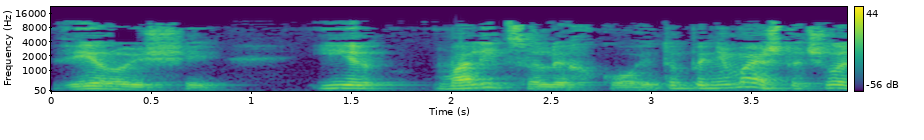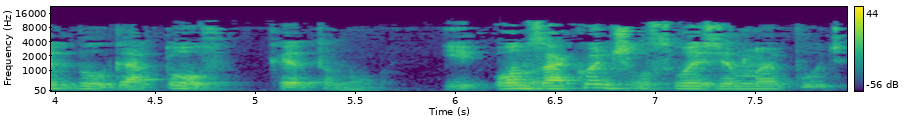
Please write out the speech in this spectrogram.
верующий, и молиться легко. И ты понимаешь, что человек был готов к этому. И он закончил свой земной путь.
